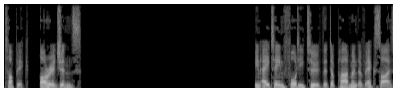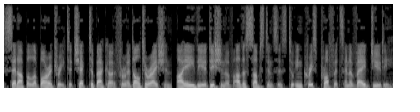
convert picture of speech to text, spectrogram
Topic Origins In 1842 the Department of Excise set up a laboratory to check tobacco for adulteration, i.e. the addition of other substances to increase profits and evade duty.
